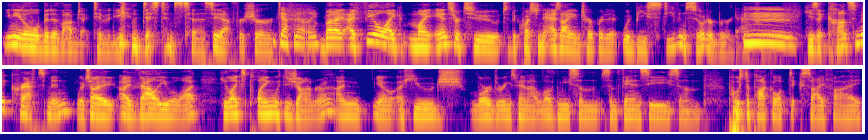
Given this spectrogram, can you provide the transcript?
you need a little bit of objectivity and distance to say that for sure. Definitely. But I, I feel like my answer to to the question as I interpret it would be Steven Soderbergh, actually. Mm. He's a consummate craftsman, which I, I value a lot. He likes playing with genre. I'm, you know, a huge Lord of the Rings fan. I love me some some fantasy, some post-apocalyptic sci-fi.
